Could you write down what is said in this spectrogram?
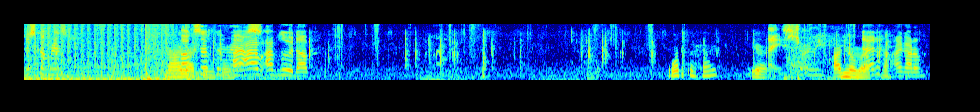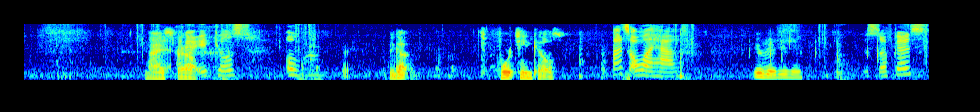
just come res me. No, I got Box up I, I, I blew it up. What the heck? Yeah, Nice, Charlie. I have no Dead. now. I got him. Nice, bro. I got eight kills. Oh, We got 14 kills. that's all I have. You're good, you're good. Good stuff, guys.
